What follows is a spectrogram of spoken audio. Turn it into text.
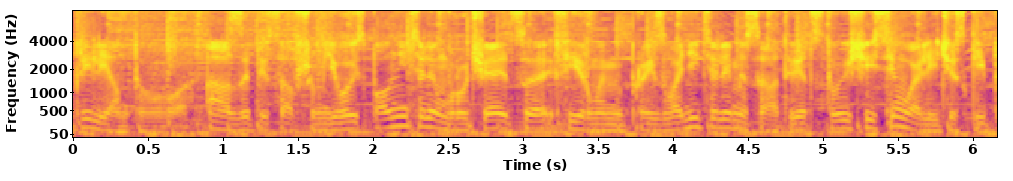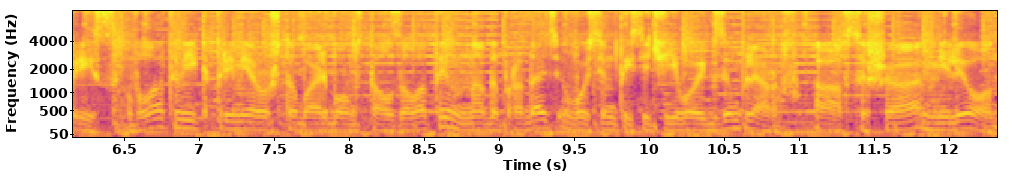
бриллиантового. А записавшим его исполнителям вручается фирмами-производителями соответствующий символический приз. В Латвии, к примеру, чтобы альбом стал золотым, надо продать 8 тысяч его экземпляров, а в США – миллион.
